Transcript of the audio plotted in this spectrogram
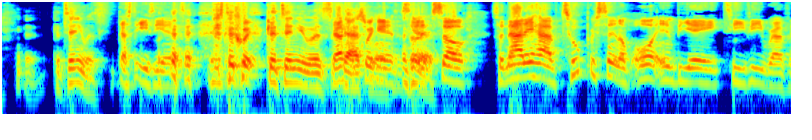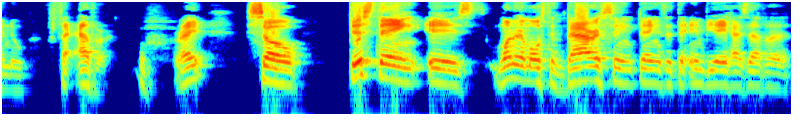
Continuous. That's the easy answer. That's the quick. Continuous That's cash the quick flow. answer. So, Yeah. so, so now they have two percent of all NBA TV revenue forever, right? So this thing is one of the most embarrassing things that the NBA has ever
